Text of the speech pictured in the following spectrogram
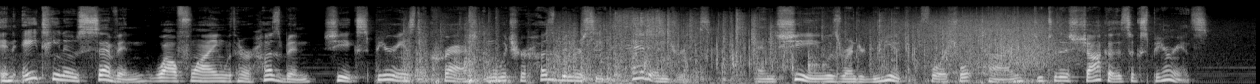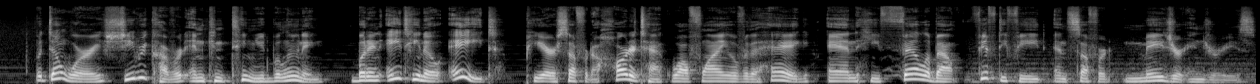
In 1807, while flying with her husband, she experienced a crash in which her husband received head injuries, and she was rendered mute for a short time due to the shock of this experience. But don't worry, she recovered and continued ballooning. But in 1808, Pierre suffered a heart attack while flying over The Hague, and he fell about 50 feet and suffered major injuries.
